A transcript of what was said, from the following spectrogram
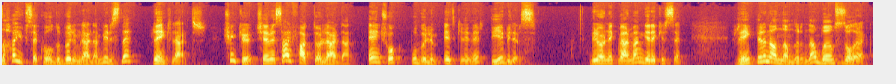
daha yüksek olduğu bölümlerden birisi de renklerdir. Çünkü çevresel faktörlerden en çok bu bölüm etkilenir diyebiliriz. Bir örnek vermem gerekirse, renklerin anlamlarından bağımsız olarak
